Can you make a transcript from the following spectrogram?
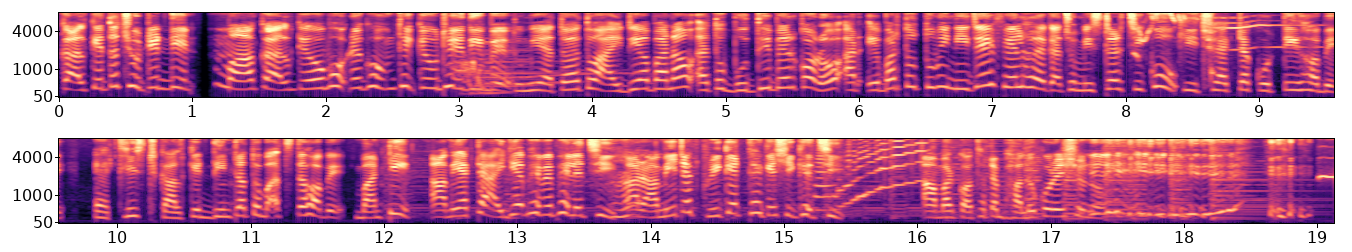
কালকে তো ছুটির দিন। মা কালকেও ভোরে ঘুম থেকে উঠিয়ে দিবে। তুমি এত এত আইডিয়া বানাও এত বুদ্ধি বের করো আর এবার তো তুমি নিজেই ফেল হয়ে গেছো মিস্টার চিকু। কিছু একটা করতেই হবে। অ্যাটলিস্ট কালকের দিনটা তো বাঁচতে হবে। বান্টি আমি একটা আইডিয়া ভেবে ফেলেছি আর আমি এটা ক্রিকেট থেকে শিখেছি। আমার কথাটা ভালো করে শোনো।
